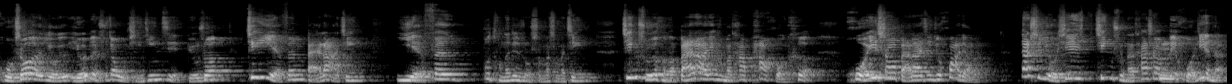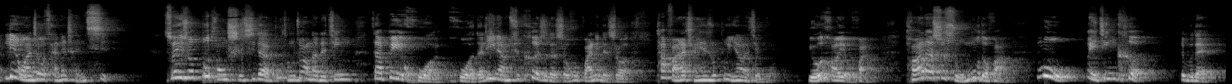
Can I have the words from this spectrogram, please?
古时候有有一本书叫《五行经济》，比如说金也分白蜡金，也分不同的那种什么什么金，金属有很多，白蜡金什么它怕火克，火一烧白蜡金就化掉了。但是有些金属呢，它是要被火炼的，炼完之后才能成器。所以说，不同时期的不同状态的金，在被火火的力量去克制的时候或管理的时候，它反而呈现出不一样的结果，有好有坏。同样的是属木的话，木被金克，对不对？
